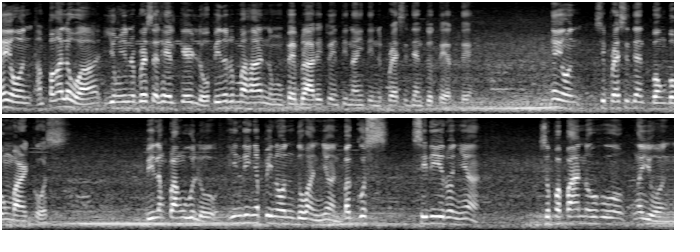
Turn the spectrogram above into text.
Ngayon, ang pangalawa, yung Universal Healthcare Law, pinirmahan noong February 2019 ni President Duterte. Ngayon, si President Bongbong Marcos, bilang Pangulo, hindi niya pinondohan yan. Bagkus, siniro niya. So, paano ho ngayon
